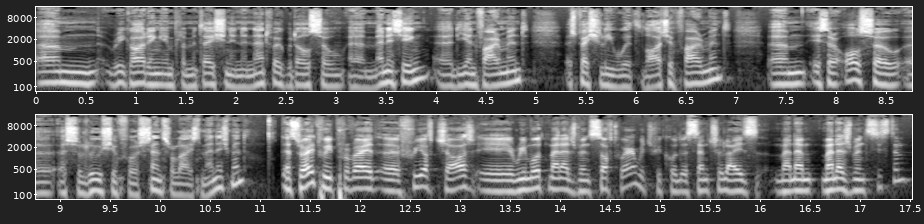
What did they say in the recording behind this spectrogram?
Um, regarding implementation in the network, but also uh, managing uh, the environment, especially with large environment, um, is there also uh, a solution for centralized management? That's right. We provide uh, free of charge a remote management software, which we call the centralized man- management system.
